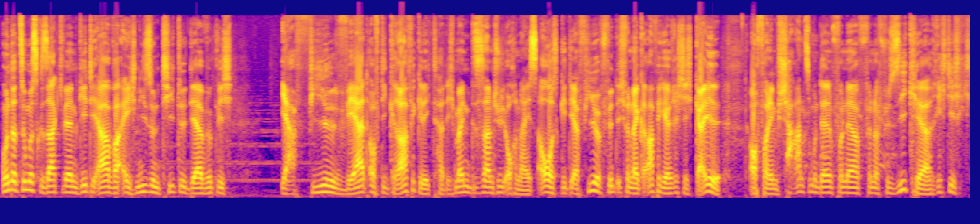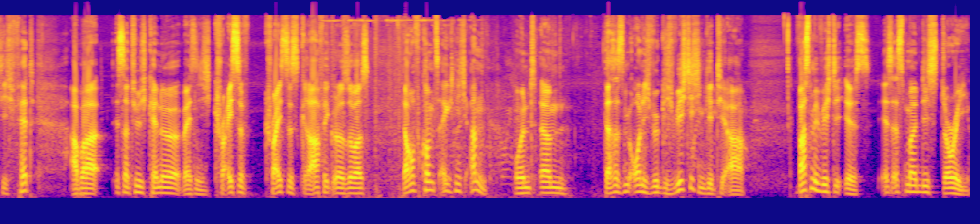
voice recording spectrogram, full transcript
Und dazu muss gesagt werden, GTA war eigentlich nie so ein Titel, der wirklich ja, viel Wert auf die Grafik gelegt hat. Ich meine, das sah natürlich auch nice aus. GTA 4 finde ich von der Grafik her richtig geil. Auch von dem Schadensmodell, von der, von der Physik her richtig, richtig fett. Aber ist natürlich keine, weiß nicht, Crisis-Grafik oder sowas. Darauf kommt es eigentlich nicht an. Und ähm, das ist mir auch nicht wirklich wichtig in GTA. Was mir wichtig ist, ist erstmal die Story.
